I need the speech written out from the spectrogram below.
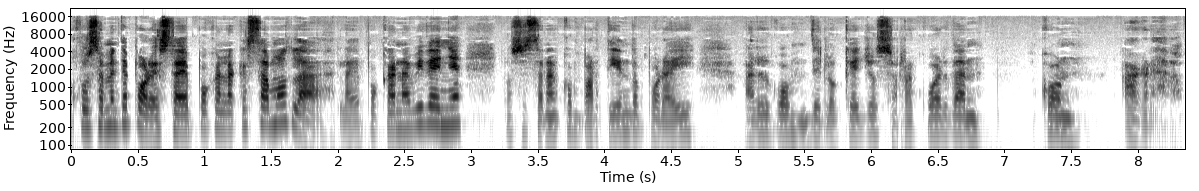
justamente por esta época en la que estamos, la, época navideña, nos estarán compartiendo por ahí algo de lo que ellos recuerdan con agrado.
